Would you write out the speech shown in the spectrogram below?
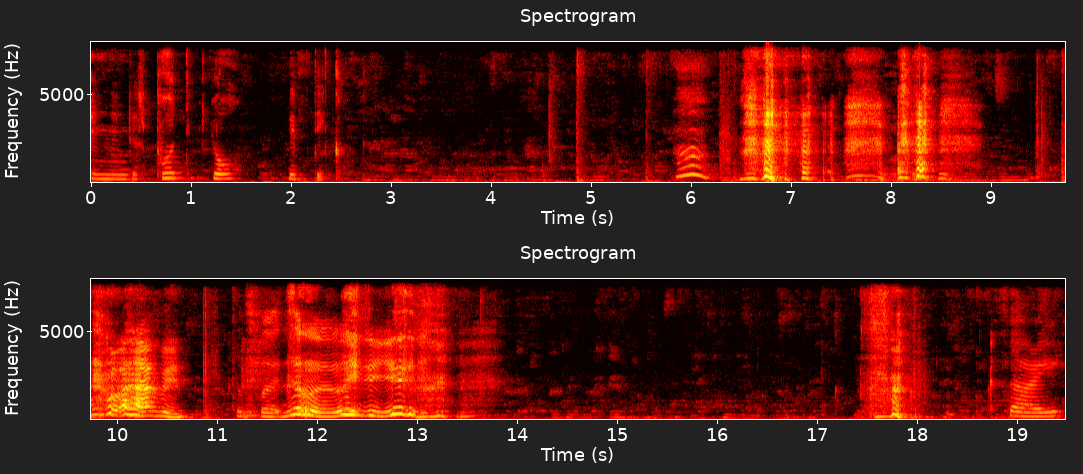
and then just put your lipstick. Huh. what happened? But what do you? Sorry.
